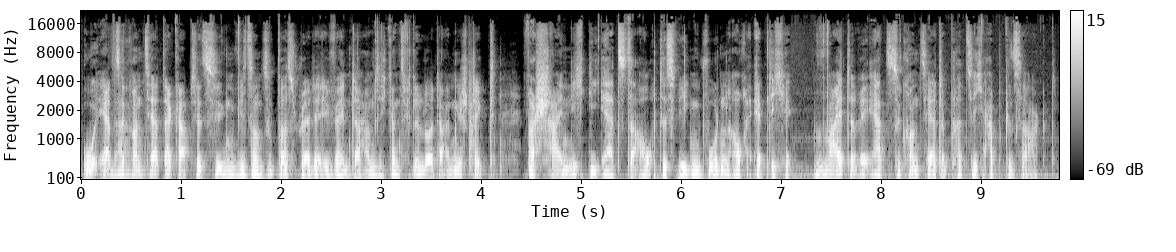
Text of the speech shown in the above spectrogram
Oh, Ärztekonzert, da gab es jetzt irgendwie so ein Superspreader-Event, da haben sich ganz viele Leute angesteckt. Wahrscheinlich die Ärzte auch, deswegen wurden auch etliche weitere Ärztekonzerte plötzlich abgesagt.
